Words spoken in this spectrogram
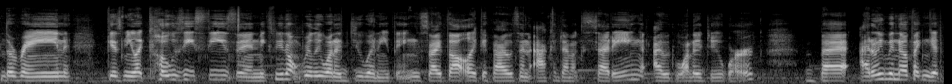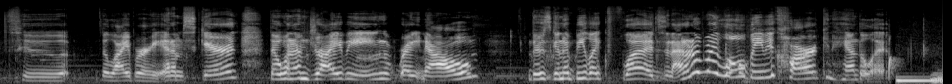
the rain gives me like cozy season makes me don't really want to do anything. So i felt like if i was in academic setting i would want to do work but i don't even know if i can get to the library. And i'm scared that when i'm driving right now there's gonna be like floods and i don't know if my little baby car can handle it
